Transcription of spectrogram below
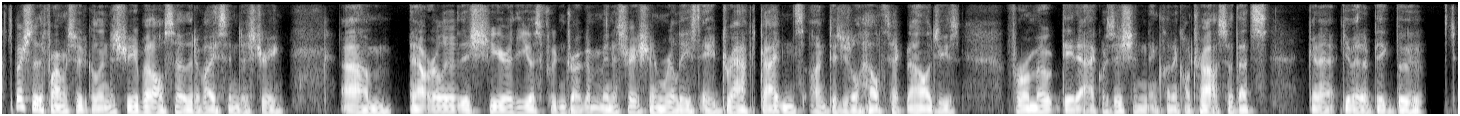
especially the pharmaceutical industry, but also the device industry. Um, now, earlier this year, the U.S. Food and Drug Administration released a draft guidance on digital health technologies for remote data acquisition and clinical trials. So that's going to give it a big boost.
